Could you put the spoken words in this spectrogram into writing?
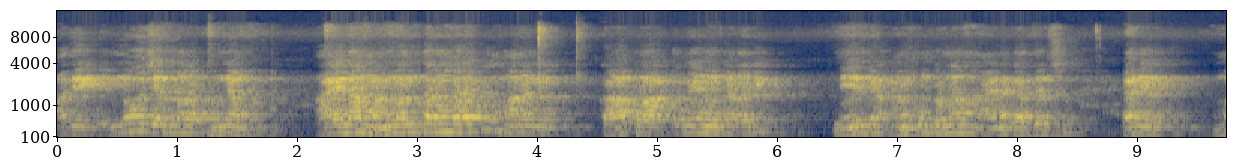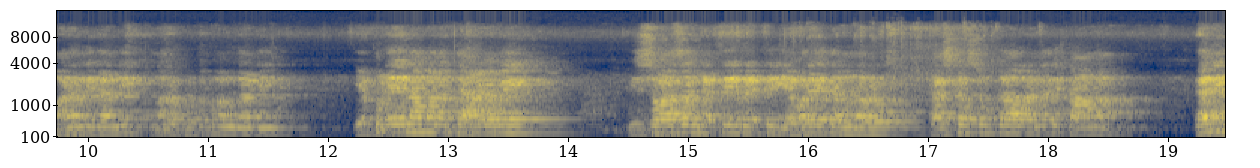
అది ఎన్నో జన్మల పుణ్యం. ఆయన మన్వంతరం వరకు మనల్ని కాపాడుతూనే ఉంటాడని నేను అనుకుంటున్నాను ఆయనకు తెలుసు. కానీ మనని కానీ మన కుటుంబం కానీ ఎప్పుడైనా మనం త్యాగమే. విశ్వాసం గట్టి పెట్టి ఎవరైతే ఉన్నారో కష్ట సుఖాలు అనేది కామన్. కానీ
